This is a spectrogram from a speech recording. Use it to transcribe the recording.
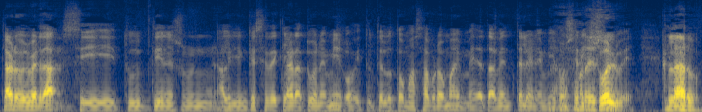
claro, es verdad. Si tú tienes un, alguien que se declara tu enemigo y tú te lo tomas a broma, inmediatamente el enemigo se disuelve. claro.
